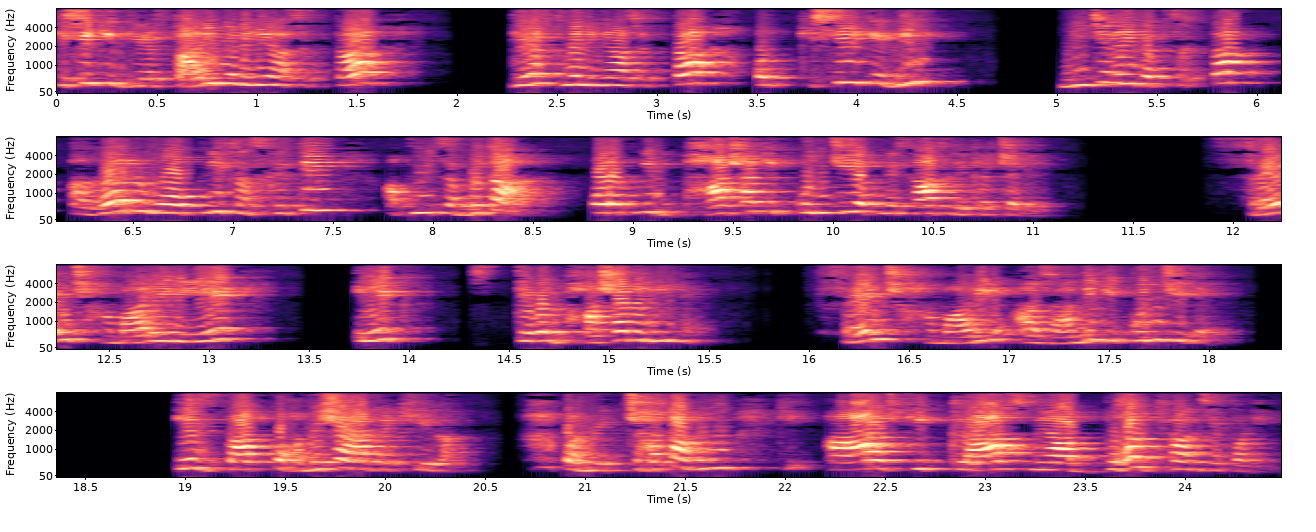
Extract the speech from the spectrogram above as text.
किसी की गिरफ्तारी में नहीं आ सकता, गिरफ्त में नहीं आ सकता और किसी के भी नीचे नहीं दब सकता अगर वो अपनी संस्कृति, अपनी सभ्यता और अपनी भाषा की कुंजी अपने साथ लेकर चले। फ्रेंच हमारे लिए एक केवल भाषा नहीं है। फ्रेंच हमारी आज़ादी की कुंजी है। इस बात को हमेशा याद रखिएगा। और मैं चाहता हूँ कि आज की क्लास में आप बहुत ध्यान से पढ़ें।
